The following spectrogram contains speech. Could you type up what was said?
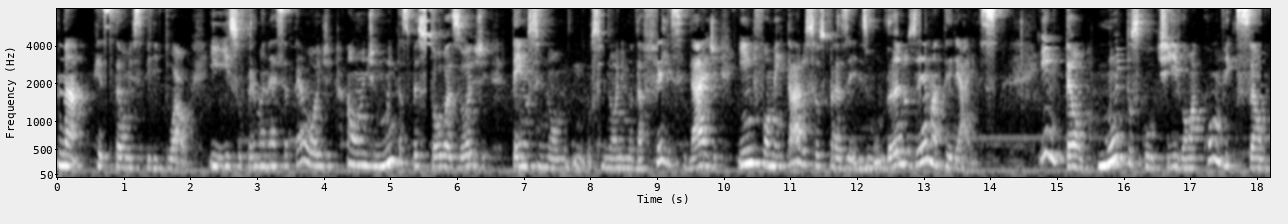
na questão espiritual. E isso permanece até hoje, aonde muitas pessoas hoje têm o sinônimo, o sinônimo da felicidade em fomentar os seus prazeres mundanos e materiais. Então, muitos cultivam a convicção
